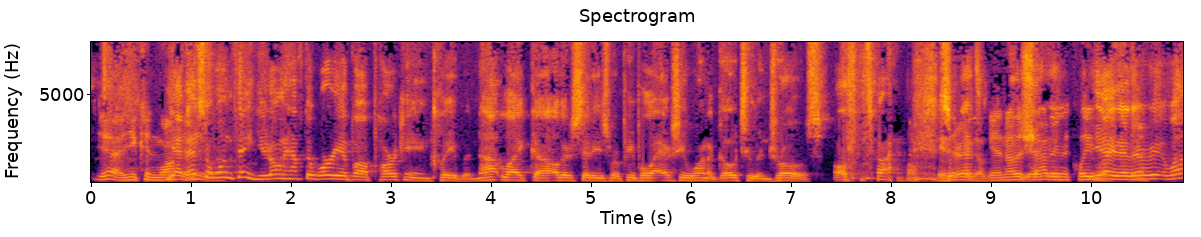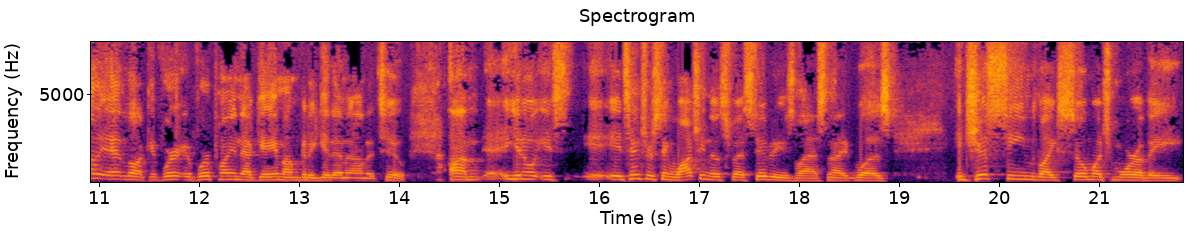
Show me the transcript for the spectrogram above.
yeah, you can walk. Yeah, that's anywhere. the one thing you don't have to worry about parking in Cleveland. Not like uh, other cities where people actually want to go to in droves all the time. Oh, see, so there you go. Get another yeah, shot in Cleveland. Yeah, yeah. There, yeah. Well, yeah, look, if we're if we're playing that game, I'm going to get in on it too. Um, you know, it's it's interesting watching those festivities last night. Was it just seemed like so much more of a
